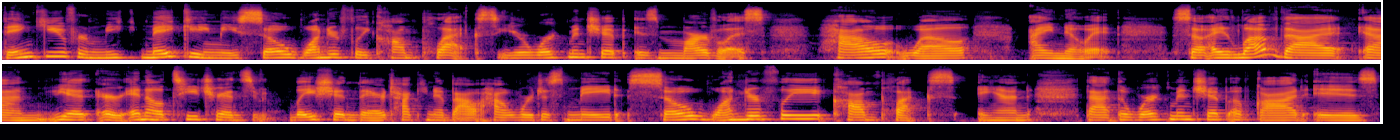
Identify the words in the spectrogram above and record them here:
Thank you for me- making me so wonderfully complex. Your workmanship is marvelous. How well I know it. So I love that um, yeah, or NLT translation there talking about how we're just made so wonderfully complex and that the workmanship of God is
